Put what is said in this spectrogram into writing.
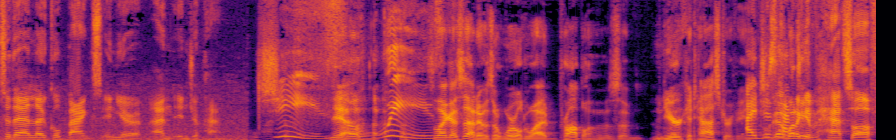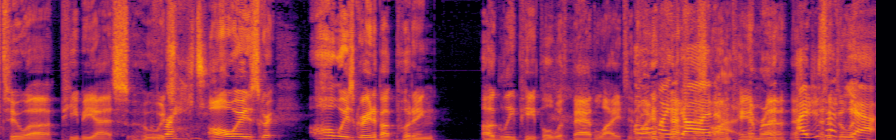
to their local banks in Europe and in Japan. Jeez, Yeah. Louise. So like I said, it was a worldwide problem. It was a near catastrophe. I just I want to to- give hats off to uh, PBS, who is Right. always great, always great about putting ugly people with bad light and Oh my God. on camera. I just deli- yeah.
